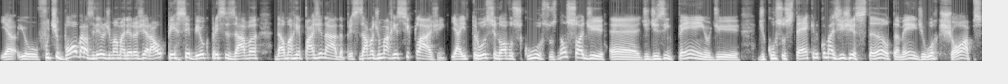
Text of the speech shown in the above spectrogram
e, a, e o futebol brasileiro, de uma maneira geral, percebeu que precisava dar uma repaginada, precisava de uma reciclagem. E aí trouxe novos cursos, não só de, é, de desempenho, de, de cursos técnicos, mas de gestão também, de workshops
